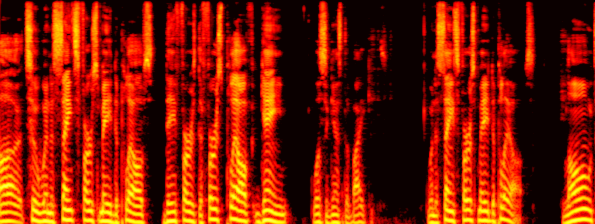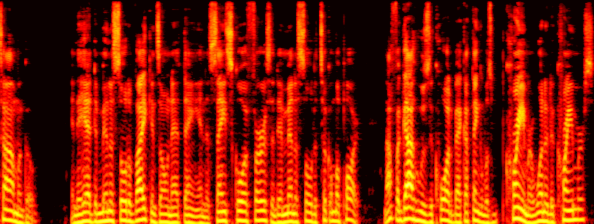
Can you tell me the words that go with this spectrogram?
uh, to when the Saints first made the playoffs. They first the first playoff game was against the Vikings. When the Saints first made the playoffs, long time ago, and they had the Minnesota Vikings on that thing, and the Saints scored first, and then Minnesota took them apart. And I forgot who was the quarterback. I think it was Kramer, one of the Kramers.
